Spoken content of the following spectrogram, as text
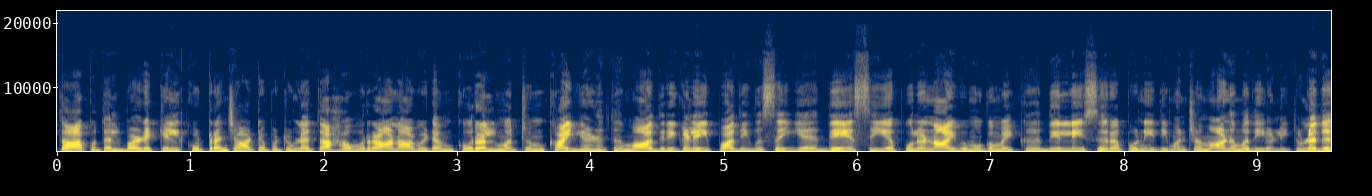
தாக்குதல் வழக்கில் குற்றஞ்சாட்டப்பட்டுள்ள தகவூர் ராணாவிடம் குரல் மற்றும் கையெழுத்து மாதிரிகளை பதிவு செய்ய தேசிய புலனாய்வு முகமைக்கு தில்லி சிறப்பு நீதிமன்றம் அனுமதி அளித்துள்ளது.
